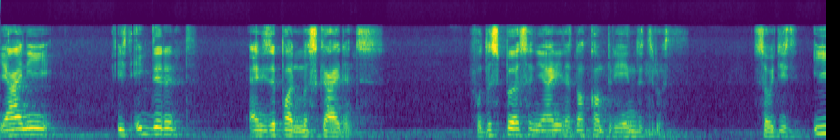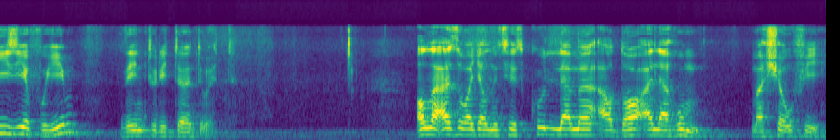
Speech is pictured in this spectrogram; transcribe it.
yani, is ignorant and is upon misguidance. For this person, yani, does not comprehend the truth. So it is easier for him than to return to it. Allah Azza wa Jalla says, كُلَّمَا أَضَاءَ لَهُمْ مَا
